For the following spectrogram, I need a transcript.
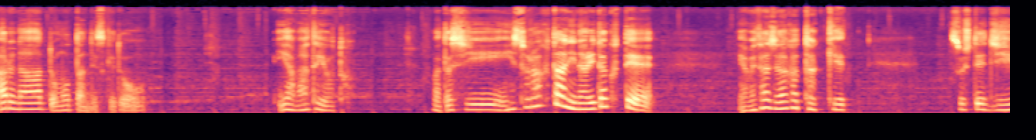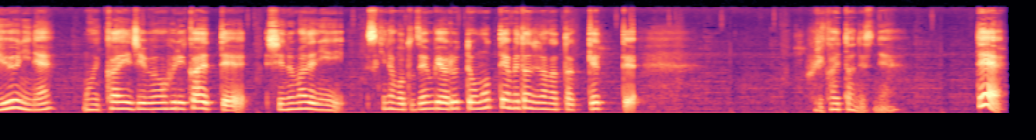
あるなと思ったんですけどいや待てよと私インストラクターになりたくて辞めたんじゃなかったっけ？そして自由にねもう一回自分を振り返って死ぬまでに好きなこと全部やるって思って辞めたんじゃなかったっけって振り返ったんですね。で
